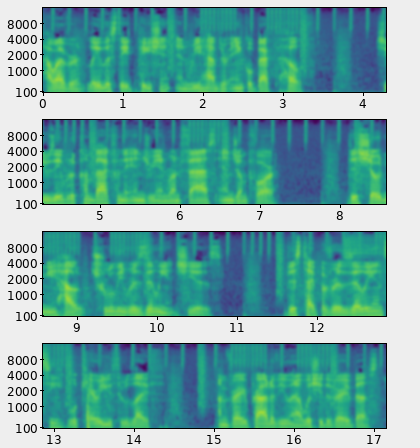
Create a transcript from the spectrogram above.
However, Layla stayed patient and rehabbed her ankle back to health. She was able to come back from the injury and run fast and jump far. This showed me how truly resilient she is. This type of resiliency will carry you through life. I'm very proud of you and I wish you the very best.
